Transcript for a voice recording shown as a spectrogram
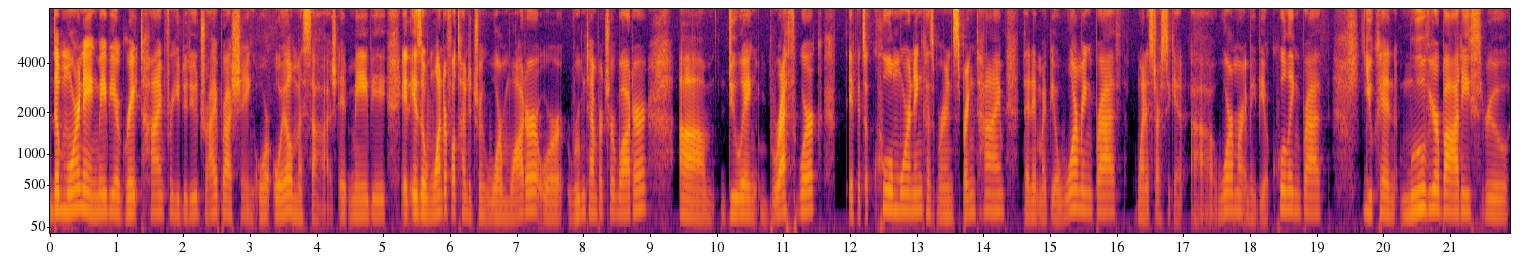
the morning may be a great time for you to do dry brushing or oil massage. It may be, it is a wonderful time to drink warm water or room temperature water. Um, doing breath work. If it's a cool morning because we're in springtime, then it might be a warming breath. When it starts to get uh, warmer, it may be a cooling breath. You can move your body through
